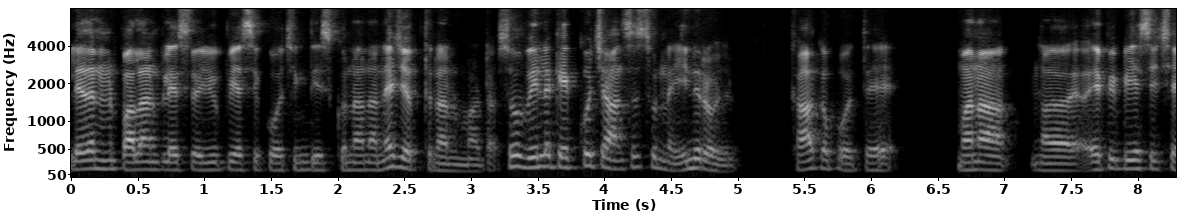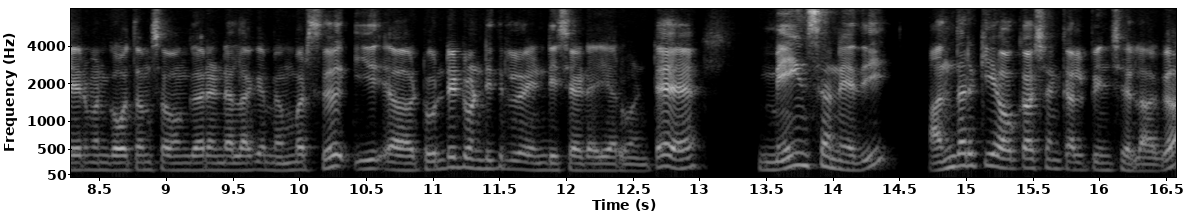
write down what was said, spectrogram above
లేదా నేను పలానా ప్లేస్‌లో యూపీఎస్సీ కోచింగ్ తీసుకున్నాను అనే చెప్తున్నారనమాట. సో వీళ్ళకి ఎక్కువ ఛాన్సెస్ ఉన్నాయి ఇన్ని రోజులు. కాకపోతే మన ఆహ్, ఏపీపీఎస్సీ చైర్మన్ గౌతమ్ సవంగ్ గారు అండ్ అలాగే మెంబర్స్ ఈ ట్వంటీ ట్వంటీ త్రీలో ఏం డిసైడ్ అయ్యారు అంటే మెయిన్స్ అనేది అందరికీ అవకాశం కల్పించేలాగా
